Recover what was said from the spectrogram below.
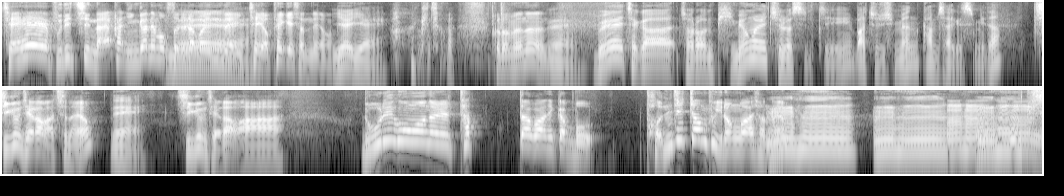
재해에 부딪힌 나약한 인간의 목소리라고 네. 했는데 제 옆에 계셨네요. 예, 예. 그러면은 네. 왜 제가 저런 비명을 질렀을지 맞춰 주시면 감사하겠습니다. 지금 제가 맞추나요? 네. 지금 제가 와 놀이공원을 탔다고 하니까 뭐 번지 점프 이런 거 하셨나요? 음흠, 음흠, 음흠, 음흠. 음.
